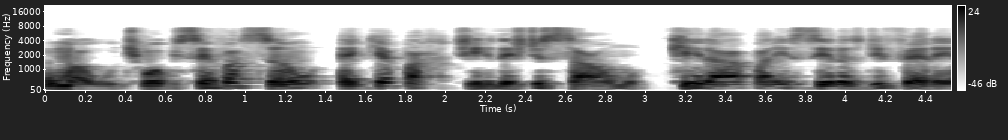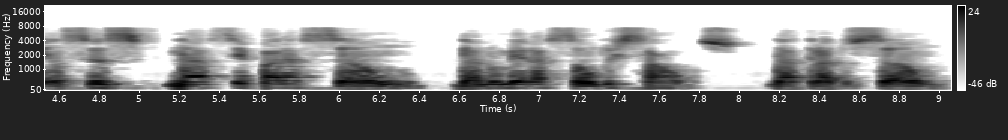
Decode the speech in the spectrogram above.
Uma última observação é que a partir deste salmo que irá aparecer as diferenças na separação da numeração dos salmos. Na tradução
